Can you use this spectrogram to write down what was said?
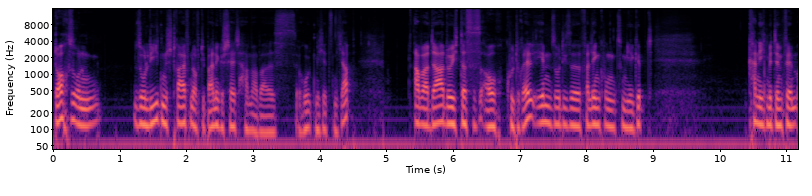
doch so einen soliden Streifen auf die Beine gestellt haben, aber es holt mich jetzt nicht ab. Aber dadurch, dass es auch kulturell eben so diese Verlinkungen zu mir gibt, kann ich mit dem Film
